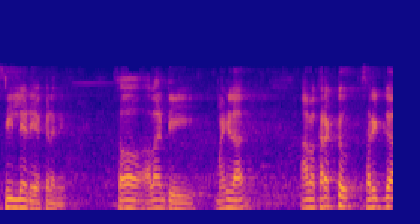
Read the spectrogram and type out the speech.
స్టీల్ లేడీ ఎక్కడని. సో అలాంటి మహిళ ఆమె కరెక్ట్ సరిగ్గా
